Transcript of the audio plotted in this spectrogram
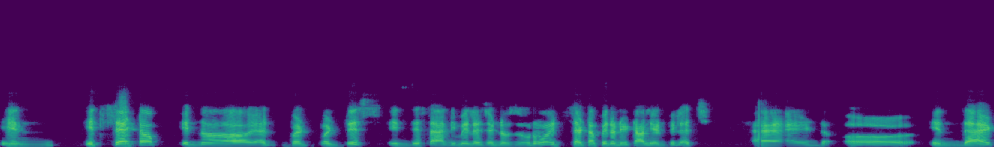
in it's set up in uh, but but this in this anime Legend of Zorro, it's set up in an Italian village, and uh, in that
